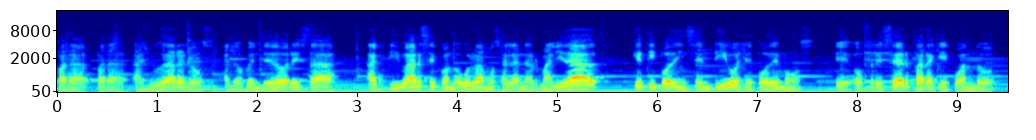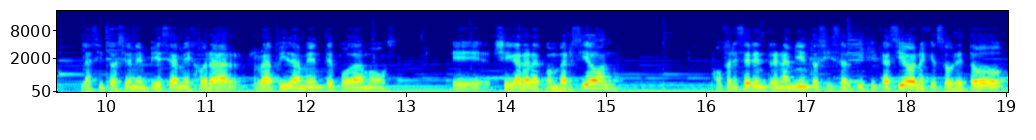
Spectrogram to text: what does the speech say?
para, para ayudar a los, a los vendedores a activarse cuando volvamos a la normalidad, qué tipo de incentivos le podemos eh, ofrecer para que cuando la situación empiece a mejorar rápidamente podamos eh, llegar a la conversión, ofrecer entrenamientos y certificaciones, que sobre todo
